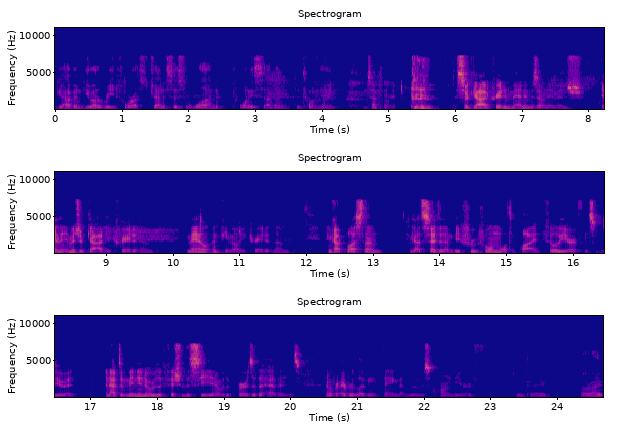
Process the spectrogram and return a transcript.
Gavin, do you want to read for us Genesis 1, 27 to 28? Definitely. so God created man in his own image. In the image of God, he created him. Male and female, he created them. And God blessed them. And God said to them, Be fruitful and multiply, and fill the earth and subdue it, and have dominion over the fish of the sea, and over the birds of the heavens, and over every living thing that moves on the earth. Okay. All right.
